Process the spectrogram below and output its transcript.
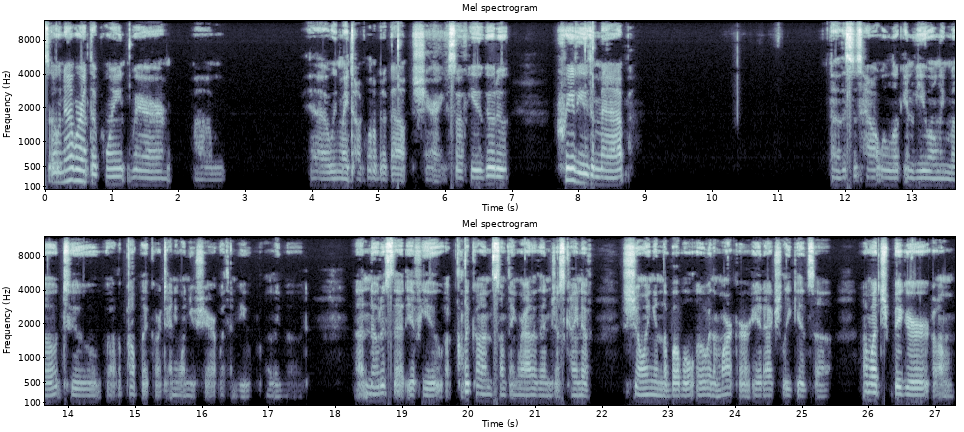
So now we're at the point where um, uh, we might talk a little bit about sharing. So if you go to preview the map, uh, this is how it will look in view-only mode to uh, the public or to anyone you share it with in view-only mode. Uh, notice that if you uh, click on something rather than just kind of showing in the bubble over the marker, it actually gives a, a much bigger um,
